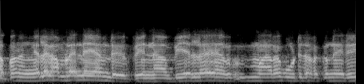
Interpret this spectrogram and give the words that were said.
അപ്പൊ നിങ്ങളെ കംപ്ലൈന്റ് ചെയ്യാണ്ട്? പിന്നെ ബി എല്ലെ മാറ കൂട്ടി നടക്കുന്നവര്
